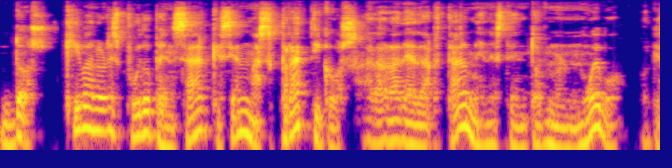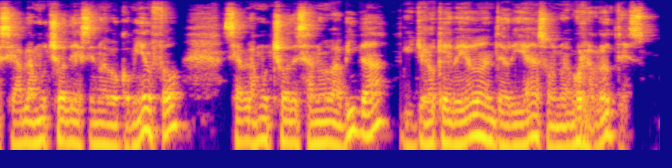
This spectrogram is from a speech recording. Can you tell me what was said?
Dos, ¿qué valores puedo pensar que sean más prácticos a la hora de adaptarme en este entorno nuevo? Porque se habla mucho de ese nuevo comienzo, se habla mucho de esa nueva vida, y yo lo que veo en teoría son nuevos rebrotes.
